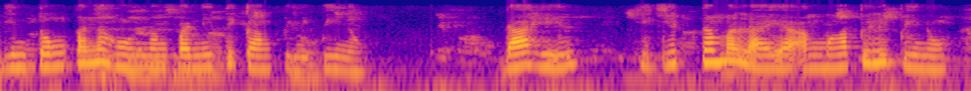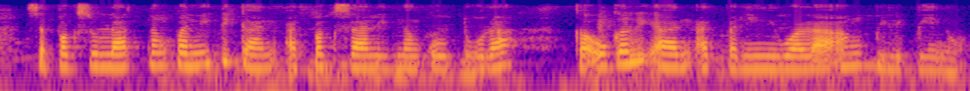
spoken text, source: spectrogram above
gintong panahon ng panitikang Pilipino. Dahil higit na malaya ang mga Pilipino sa pagsulat ng panitikan at pagsanib ng kultura, kaugalian at paniniwalaang Pilipino.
